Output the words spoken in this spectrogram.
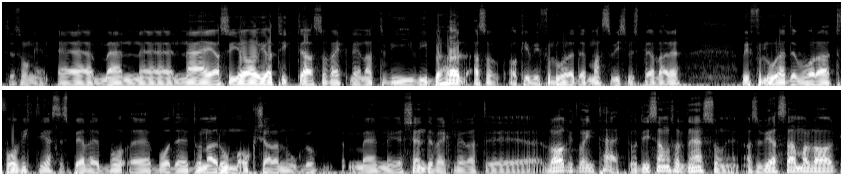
säsongen. Eh, men eh, nej, alltså jag, jag tyckte alltså verkligen att vi, vi behöll, alltså okej vi förlorade massvis med spelare. Vi förlorade våra två viktigaste spelare, bo, eh, både Donnarumma och Chalanoglu. Men jag kände verkligen att eh, laget var intakt. Och det är samma sak den här säsongen. Alltså vi har samma lag,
